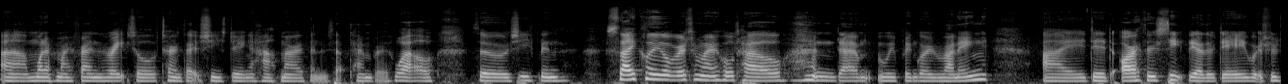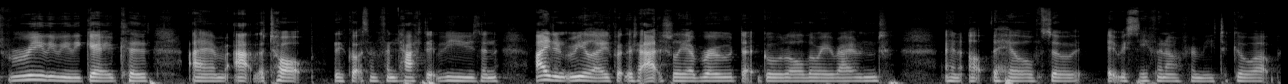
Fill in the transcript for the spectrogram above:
Um, one of my friends, Rachel, turns out she's doing a half marathon in September as well. So she's been cycling over to my hotel and um, we've been going running. I did Arthur's Seat the other day, which was really, really good because I'm at the top they've got some fantastic views and I didn't realise but there's actually a road that goes all the way around and up the hill so it was safe enough for me to go up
